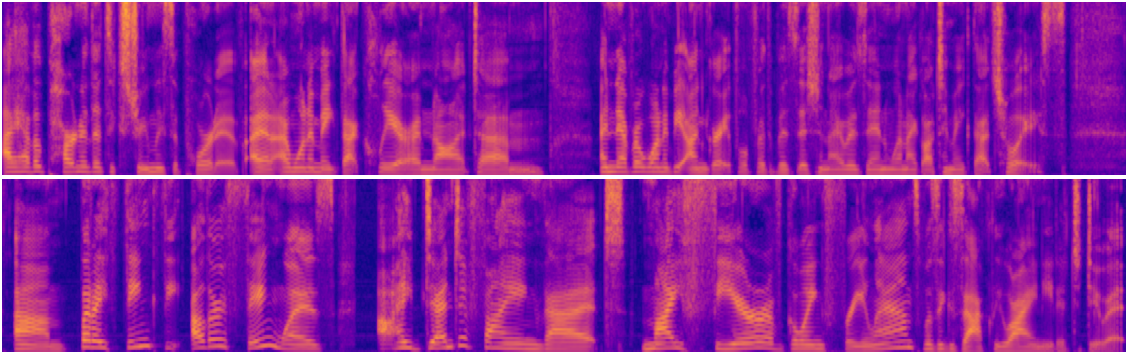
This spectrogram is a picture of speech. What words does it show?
I have a partner that's extremely supportive. I, I want to make that clear. I'm not um I never want to be ungrateful for the position I was in when I got to make that choice. Um, but I think the other thing was identifying that my fear of going freelance was exactly why I needed to do it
